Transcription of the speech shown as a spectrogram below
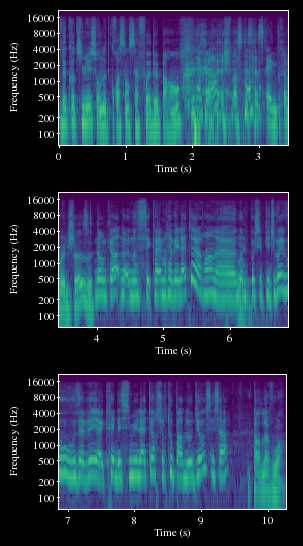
de continuer sur notre croissance à x2 par an. Je pense que ça serait une très bonne chose. Donc, c'est quand même révélateur. Hein. Donc, oui. chez Pitchboy, vous, vous avez créé des simulateurs surtout par de l'audio, c'est ça? Par de la voix.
